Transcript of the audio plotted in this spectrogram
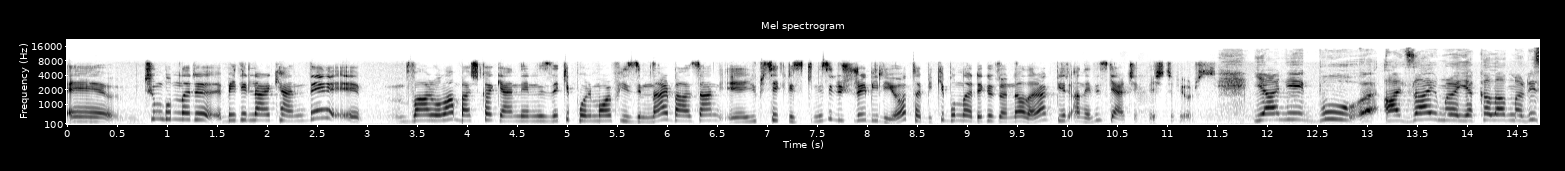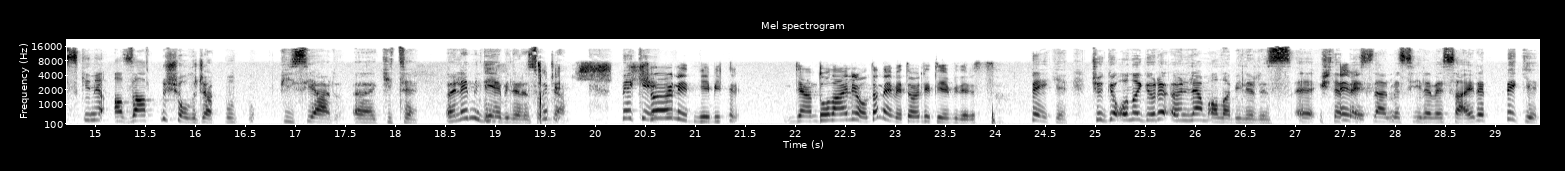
E, Tüm bunları belirlerken de e, var olan başka genlerinizdeki polimorfizmler bazen e, yüksek riskinizi düşürebiliyor. Tabii ki bunları da göz önüne alarak bir analiz gerçekleştiriyoruz. Yani bu e, Alzheimer'a yakalanma riskini azaltmış olacak bu PCR e, kiti. Öyle mi diyebiliriz Tabii. hocam? Peki. Şöyle diyebilir. Yani dolaylı yoldan evet öyle diyebiliriz. Peki. Çünkü ona göre önlem alabiliriz. Ee, işte Evet. beslenmesiyle vesaire. Peki.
